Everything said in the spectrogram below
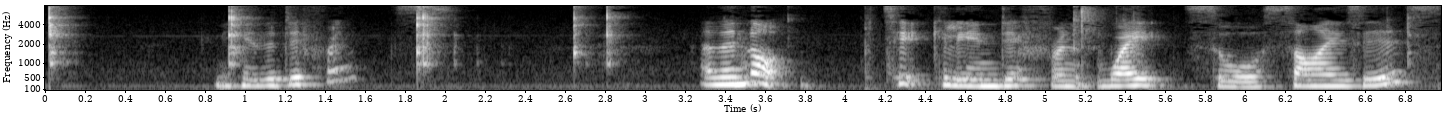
Can you hear the difference? And they're not particularly in different weights or sizes.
